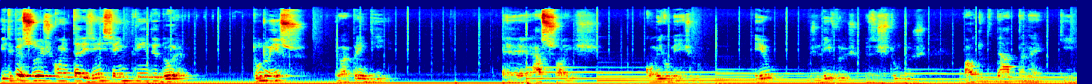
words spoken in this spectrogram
e de pessoas com inteligência empreendedora. Tudo isso eu aprendi é, a sós, comigo mesmo. Eu, os livros, os estudos, o autodidata, né, que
